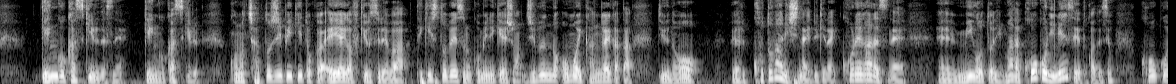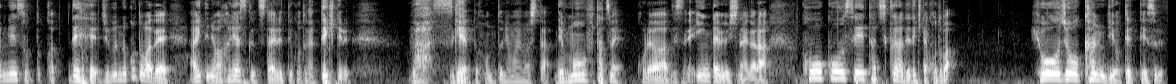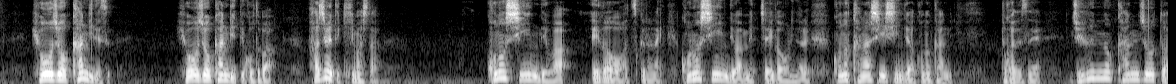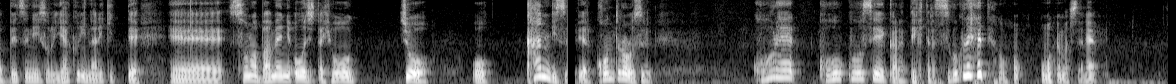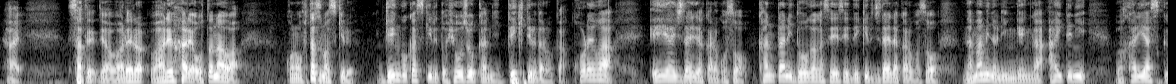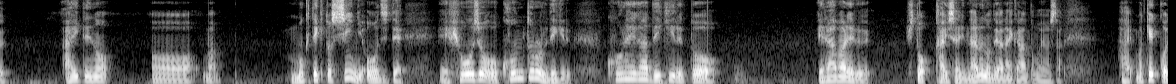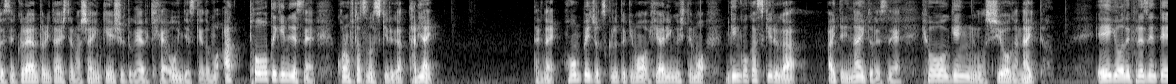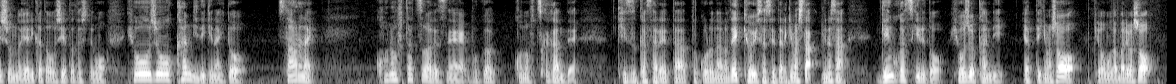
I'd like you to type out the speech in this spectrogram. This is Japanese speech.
言語化スキルですね。言語化スキル。このチャット GPT とか AI が普及すればテキストベースのコミュニケーション自分の思い考え方っていうのをいわゆる言葉にしないといけない。これがですね、えー、見事にまだ高校2年生とかですよ。高校2年生とかで自分の言葉で相手に分かりやすく伝えるっていうことができてる。わあすげえと本当に思いました。でもう2つ目。これはですねインタビューしながら高校生たちから出てきた言葉。表情管理を徹底する。表情管理です。表情管理っていう言葉。初めて聞きました。このシーンでは笑顔は作らない。このシーンではめっちゃ笑顔になる。この悲しいシーンではこの管理。とかですね。自分の感情とは別にその役になりきって、えー、その場面に応じた表情を管理する。いわゆるコントロールする。これ高校生からできたらすごくね？って思いましたね。はい。さてじゃあ我々大人はこの2つのスキル言語化スキルと表情管理できてるだろうか。これは AI 時代だからこそ簡単に動画が生成できる時代だからこそ生身の人間が相手に分かりやすく相手の、ま、目的とシーンに応じてえ表情をコントロールできる。これができると選ばれる人会社になるのではないかなと思いました。はい。まあ、結構ですねクライアントに対しての社員研修とかやる機会多いんですけども圧倒的にですねこの2つのスキルが足りない。足りない。ホームページを作る時もヒアリングしても言語化スキルが相手にないとですね表現のしようがないと。営業でプレゼンテーションのやり方を教えたとしても表情を管理できないと伝わらない。この2つはですね僕はこの2日間で気づかされたところなので共有させていただきました。皆さん言語化スキルと表情管理やっていきましょう。今日も頑張りましょう。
